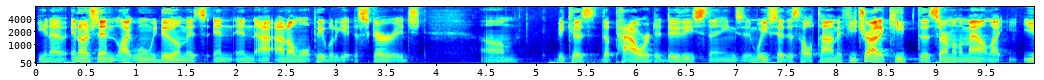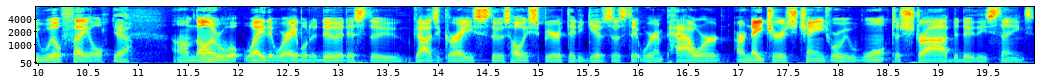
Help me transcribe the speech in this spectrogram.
you know and understand like when we do them it's and and i, I don't want people to get discouraged um, because the power to do these things and we've said this the whole time if you try to keep the sermon on the mount like you will fail Yeah. Um, the only way that we're able to do it is through god's grace through his holy spirit that he gives us that we're empowered. Our nature has changed where we want to strive to do these things.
